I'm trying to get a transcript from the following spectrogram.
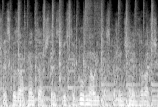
Wszystko zamknięte, aż to jest pusty. Główna ulica w Skorzęcinie, zobaczcie.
